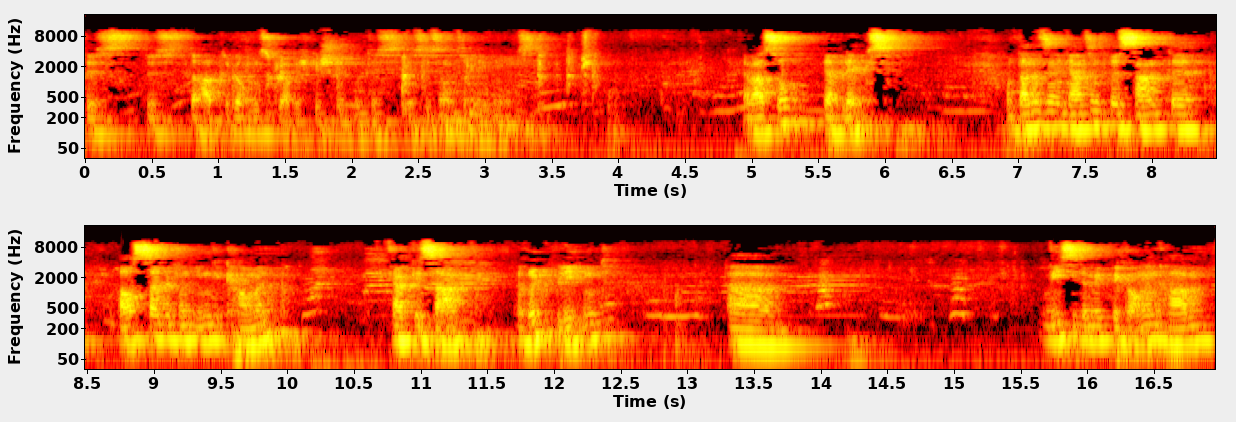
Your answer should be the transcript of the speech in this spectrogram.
das, das, da hat er über uns, glaube ich, geschrieben, das, das ist unser Leben jetzt. Er war so perplex. Und dann ist eine ganz interessante Aussage von ihm gekommen. Er hat gesagt, rückblickend, äh, wie sie damit begonnen haben,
